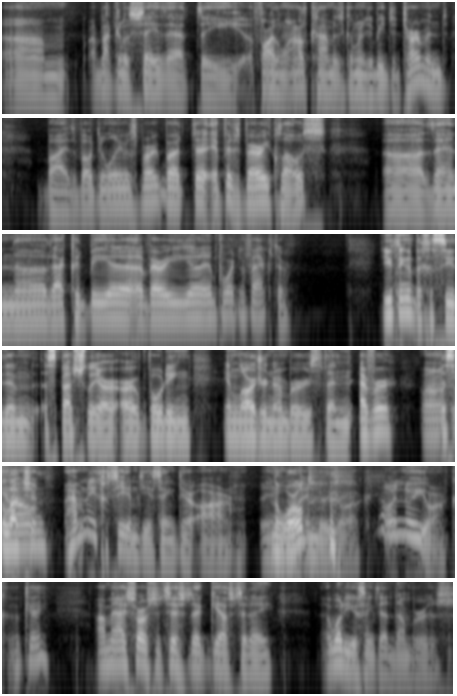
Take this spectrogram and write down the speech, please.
Um, I'm not going to say that the final outcome is going to be determined by the vote in Williamsburg, but uh, if it's very close, uh, then uh, that could be a, a very uh, important factor. Do you think that the Hasidim, especially, are, are voting in larger numbers than ever Well, this you know, election? how many Hasidim do you think there are in the world? In New York? no, in New York. Okay. I mean, I saw a statistic yesterday. Uh, what do you think that number is?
